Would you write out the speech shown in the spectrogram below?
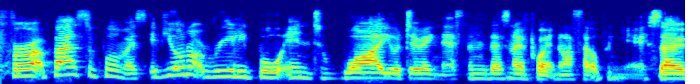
for first and foremost, if you're not really bought into why you're doing this, then there's no point in us helping you. So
